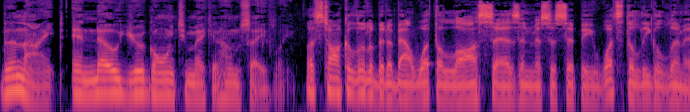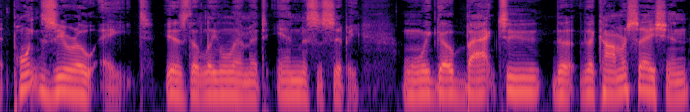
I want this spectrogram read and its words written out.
the night, and know you're going to make it home safely. Let's talk a little bit about what the law says in Mississippi. What's the legal limit? 0.08 is the legal limit in Mississippi. When we go back to the, the conversation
